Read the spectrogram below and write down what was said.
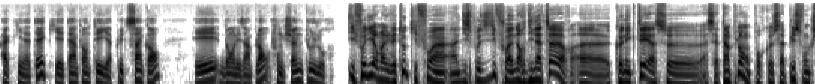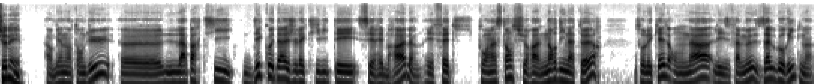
à Clinatech qui a été implanté il y a plus de 5 ans et dont les implants fonctionnent toujours. Il faut dire malgré tout qu'il faut un, dispositif ou un ordinateur euh, connecté à, ce, à cet implant pour que ça puisse fonctionner. Alors bien entendu, euh, la partie décodage de l'activité cérébrale est faite pour l'instant sur un ordinateur sur lequel on a les fameux algorithmes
